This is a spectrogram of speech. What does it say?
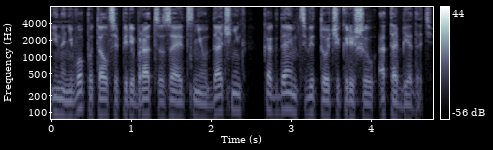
и на него пытался перебраться заяц-неудачник, когда им цветочек решил отобедать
